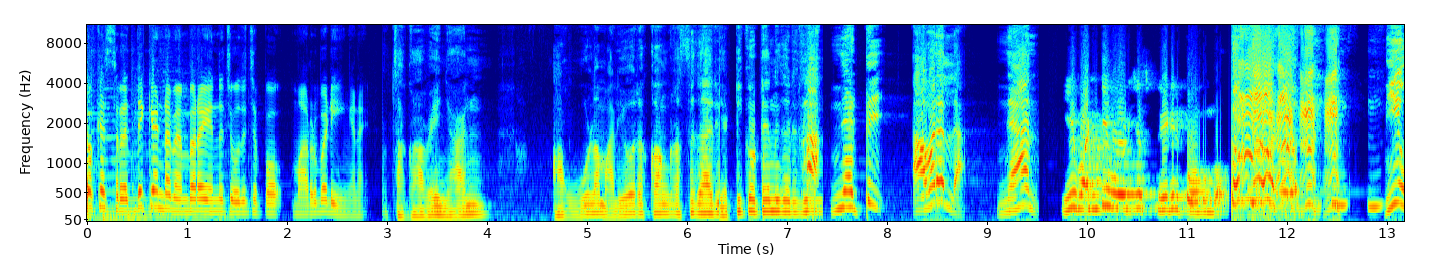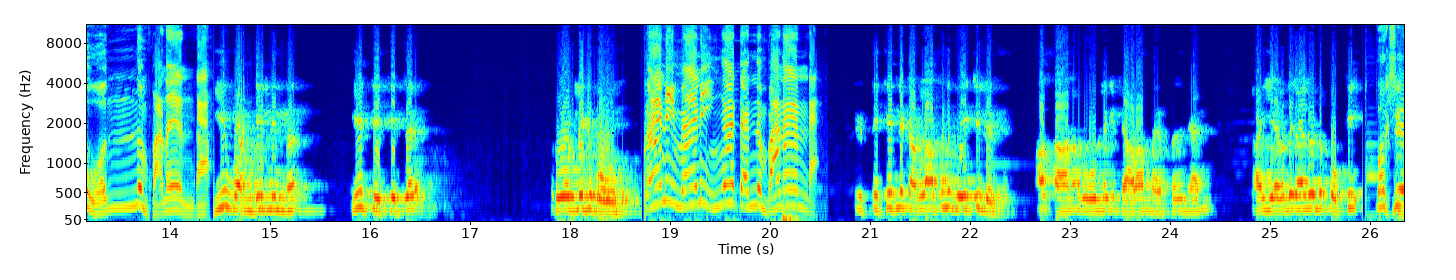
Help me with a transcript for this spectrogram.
ഇതൊക്കെ ശ്രദ്ധിക്കേണ്ട മെമ്പറെ എന്ന് ചോദിച്ചപ്പോ മറുപടി ഇങ്ങനെ. സഖാവേ ഞാൻ ആ ഊള മലയോര കോൺഗ്രസ്സുകാർ ഞെട്ടിക്കോട്ടെ എന്ന് കരുതി. ഞെട്ടി. അവരല്ല ഞാൻ. ഈ വണ്ടി ഓടിച്ച സ്പീഡിൽ പോകുമ്പോൾ നീ ഒന്നും പണയണ്ട. ഈ വണ്ടിയിൽ നിന്ന് ഈ ടിക്കറ്റ് റോഡിലേക്ക് പോകുന്നു. മാണി മാണി ഇങ്ങോട്ടൊന്നും പണയണ്ട. ഈ ടിക്കറ്റിന്റെ കടലാസിന് വെയിറ്റ് ഇല്ലല്ലോ ആ സാധനം റോഡിലേക്ക് ചാടാൻ നേരത്തെ ഞാൻ ഇടത് കാലോട്ട് പൊക്കി. പക്ഷേ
